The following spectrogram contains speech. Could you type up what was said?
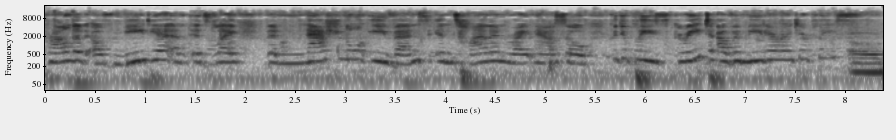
crowded of media and it's like the national event in Thailand right now. So could you please greet our media right here, please? Oh,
